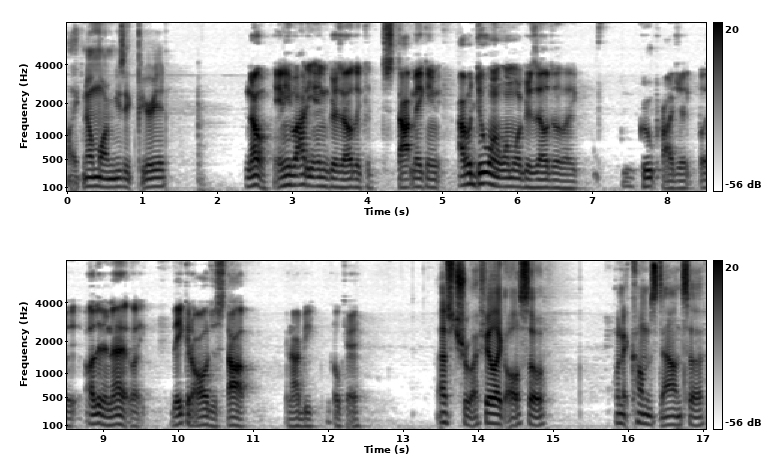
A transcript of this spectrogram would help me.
Like no more music, period. No, anybody in Griselda could stop making. I would do want one more Griselda like group project, but other than that, like they could all just stop, and I'd be okay. That's true. I feel like also when it comes down to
